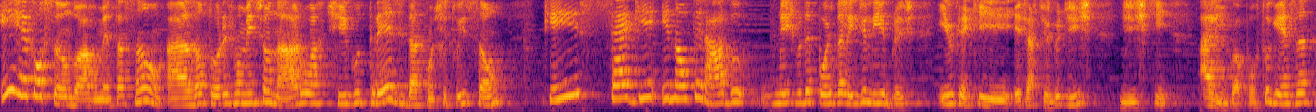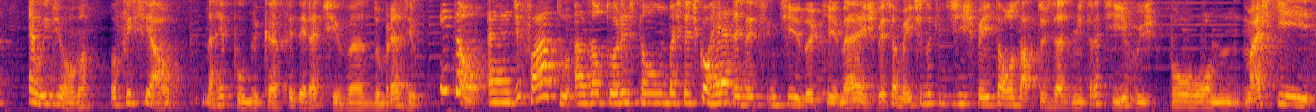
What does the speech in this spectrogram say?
E reforçando a argumentação, as autoras vão mencionar o artigo 13 da Constituição, que segue inalterado mesmo depois da Lei de Libras. E o que, que esse artigo diz? Diz que a língua portuguesa é o idioma oficial da República Federativa do Brasil. Então, é, de fato, as autoras estão bastante corretas nesse sentido aqui, né? Especialmente no que diz respeito aos atos administrativos, por mais que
